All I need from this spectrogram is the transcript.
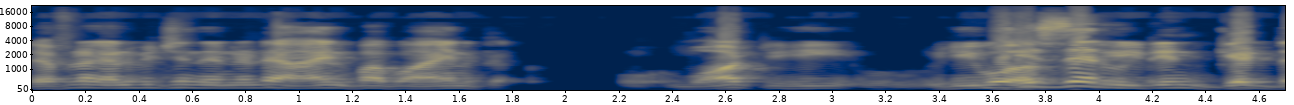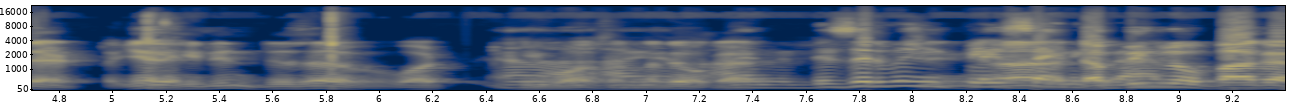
డెఫినెట్ అనిపించింది ఏంటంటే ఆయన పాపం ఆయన what he was. He didn't get that he didn't deserve what he was అన్నది ఒక డబ్బింగ్లో బాగా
